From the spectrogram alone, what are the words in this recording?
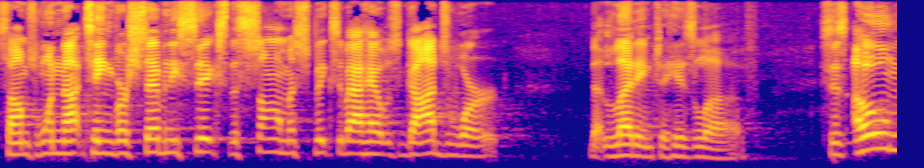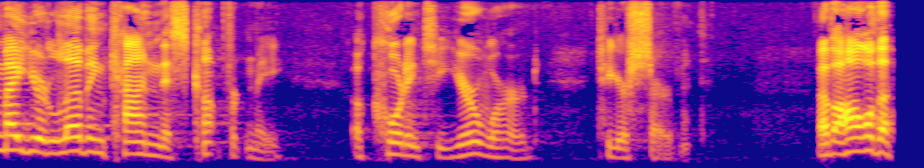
Psalms 119, verse 76, the psalmist speaks about how it was God's word that led him to his love. He says, Oh, may your loving kindness comfort me according to your word to your servant of all the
